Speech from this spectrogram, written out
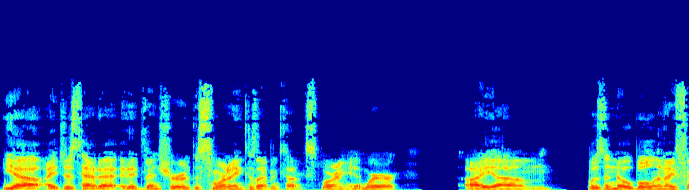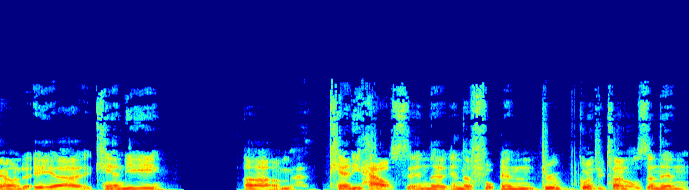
Yeah, I just had a, an adventure this morning because I've been kind of exploring it where I um, was a noble and I found a uh, candy um, candy house in the in the in through going through tunnels and then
